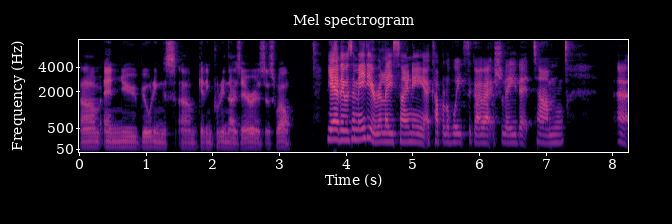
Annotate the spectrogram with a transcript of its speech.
um, and new buildings um, getting put in those areas as well. Yeah, there was a media release only a couple of weeks ago, actually, that um, uh,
